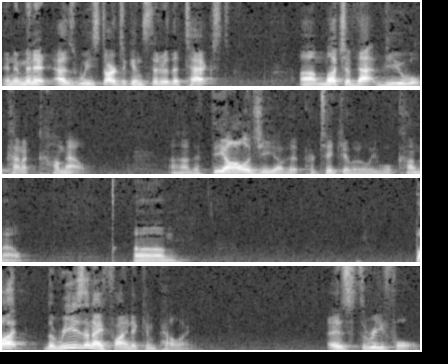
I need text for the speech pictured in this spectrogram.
In a minute, as we start to consider the text, uh, much of that view will kind of come out. Uh, the theology of it, particularly, will come out. Um, but the reason I find it compelling is threefold.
